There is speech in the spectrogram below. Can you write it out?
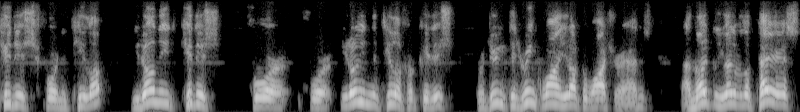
kiddush for netila. You don't need kiddush for for you don't need netila for kiddush. For drink to drink wine, you don't have to wash your hands. And not the of the payers,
